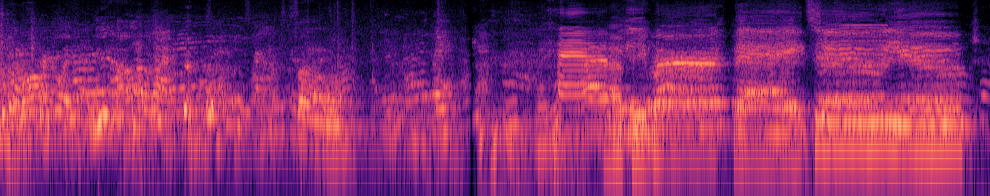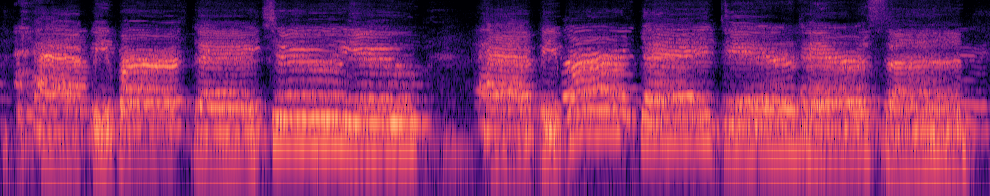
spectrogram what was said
to the wrong place. Yeah. so. Happy birthday Happy birthday to you. Happy birthday, dear Harrison.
